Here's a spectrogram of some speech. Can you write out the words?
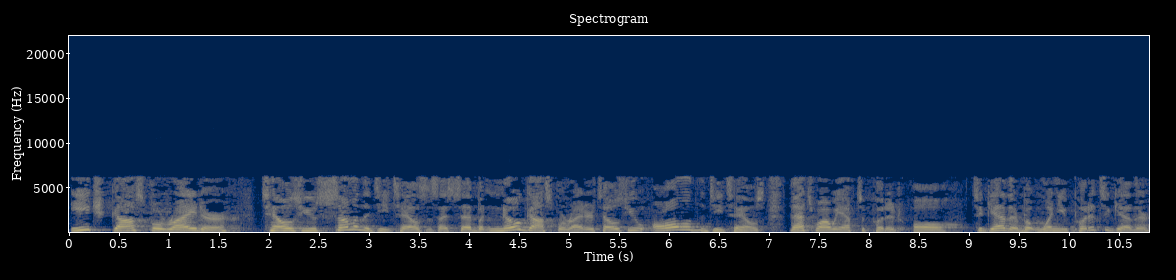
Each gospel writer tells you some of the details, as I said, but no gospel writer tells you all of the details. That's why we have to put it all together. But when you put it together,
